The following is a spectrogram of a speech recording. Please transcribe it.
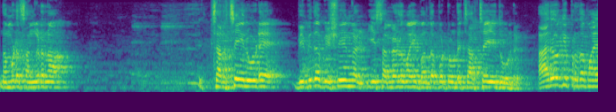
നമ്മുടെ സംഘടന ചർച്ചയിലൂടെ വിവിധ വിഷയങ്ങൾ ഈ സമ്മേളനവുമായി ബന്ധപ്പെട്ടുകൊണ്ട് ചർച്ച ചെയ്തുകൊണ്ട് ആരോഗ്യപ്രദമായ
